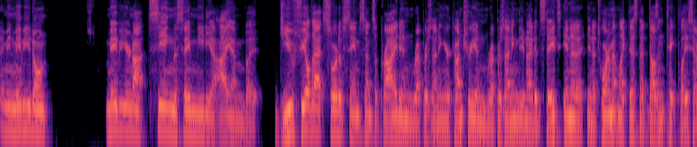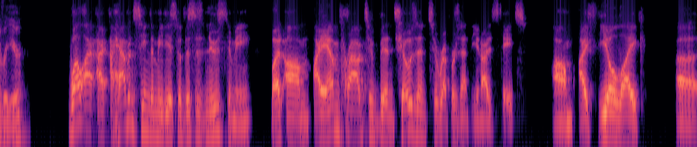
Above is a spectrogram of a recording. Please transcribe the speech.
I mean, maybe you don't, maybe you're not seeing the same media I am, but do you feel that sort of same sense of pride in representing your country and representing the United States in a in a tournament like this that doesn't take place every year? Well, I, I, haven't seen the media, so this is news to me. But um, I am proud to have been chosen to represent the United States. Um, I feel like uh,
